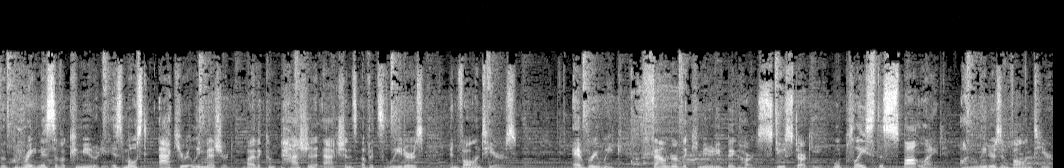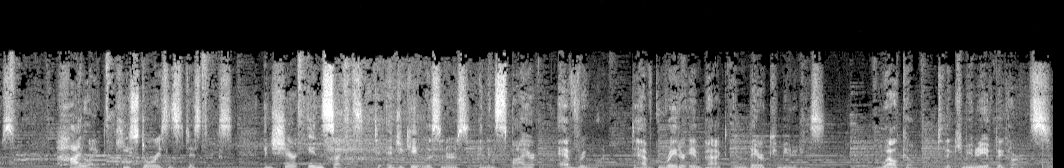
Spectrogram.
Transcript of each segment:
The greatness of a community is most accurately measured by the compassionate actions of its leaders and volunteers. Every week, founder of the community Big Hearts, Stu Starkey, will place the spotlight on leaders and volunteers, highlight key stories and statistics, and share insights to educate listeners and inspire everyone to have greater impact in their communities. Welcome to the community of Big Hearts.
